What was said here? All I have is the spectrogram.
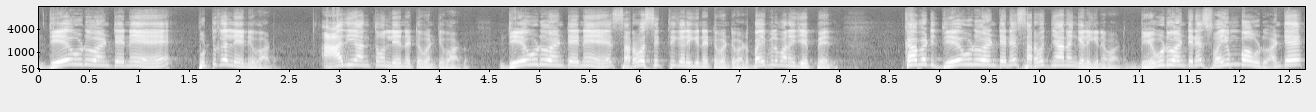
దేవుడు అంటేనే పుట్టుక లేనివాడు. ఆది అంతం లేనటువంటి వాడు. దేవుడు అంటేనే సర్వశక్తి కలిగినటువంటి వాడు. బైబిల్ మనకు చెప్పేది. కాబట్టి దేవుడు అంటేనే సర్వజ్ఞానం కలిగినవాడు దేవుడు అంటేనే స్వయంభవుడు. అంటే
